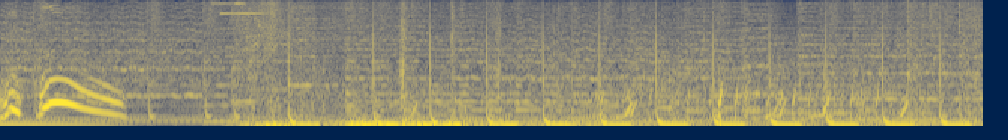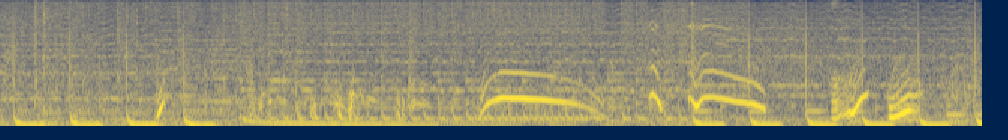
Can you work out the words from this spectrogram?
우후! 우!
